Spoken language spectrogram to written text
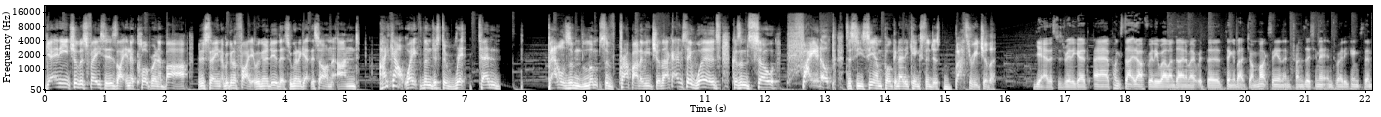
getting in each other's faces, like in a club or in a bar, and just saying, "Are we going to fight? Are we going to do this? We're going to get this on." And I can't wait for them just to rip ten bells and lumps of crap out of each other. I can't even say words because I'm so fired up to see CM Punk and Eddie Kingston just batter each other. Yeah, this was really good. Uh, Punk started off really well on Dynamite with the thing about Jon Moxley and then transition it into Eddie Kingston.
